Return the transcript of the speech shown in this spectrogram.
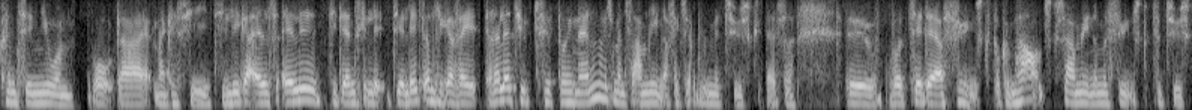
continuum, hvor der, man kan sige, de ligger altså, alle de danske dialekter ligger re, relativt tæt på hinanden, hvis man sammenligner for eksempel med tysk. Altså, øh, hvor tæt er fynsk på københavnsk sammenlignet med fynsk på tysk.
